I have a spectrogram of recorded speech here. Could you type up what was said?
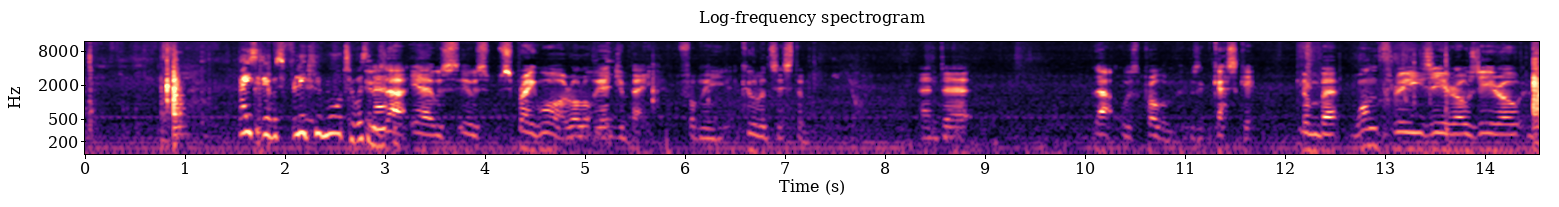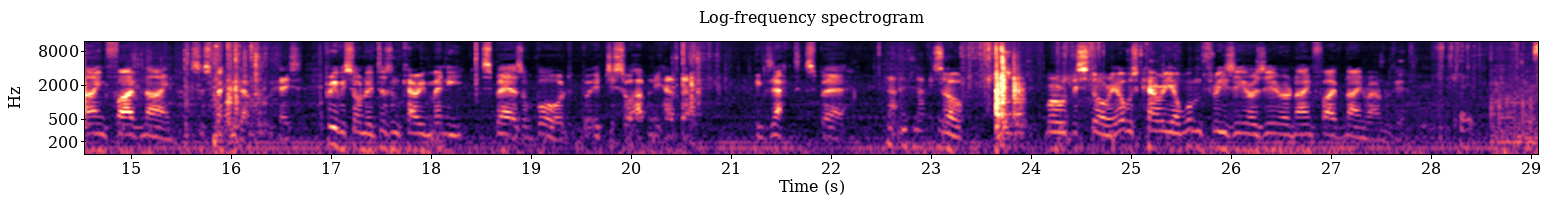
Basically, it was leaking water, wasn't was it? that, yeah, it was it was spraying water all over the engine bay from the coolant system, and uh, that was the problem. It was a gasket number one three zero zero nine five nine. Suspected that was the case. Previous owner doesn't carry many spares on board, but it just so happened he had that exact spare. That was lucky. So, moral of this story: always carry a one three zero zero nine five nine round with you.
